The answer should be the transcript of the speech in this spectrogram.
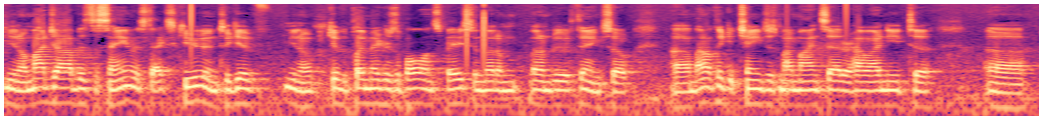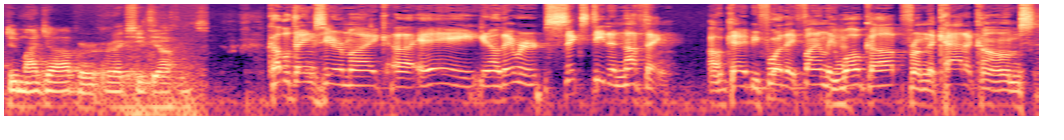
you know, my job is the same: is to execute and to give you know give the playmakers the ball in space and let them let them do their thing. So, um, I don't think it changes my mindset or how I need to uh, do my job or, or execute the offense. Couple things here, Mike. Uh, a, you know, they were 60 to nothing. Okay, before they finally Yeah. woke up from the catacombs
